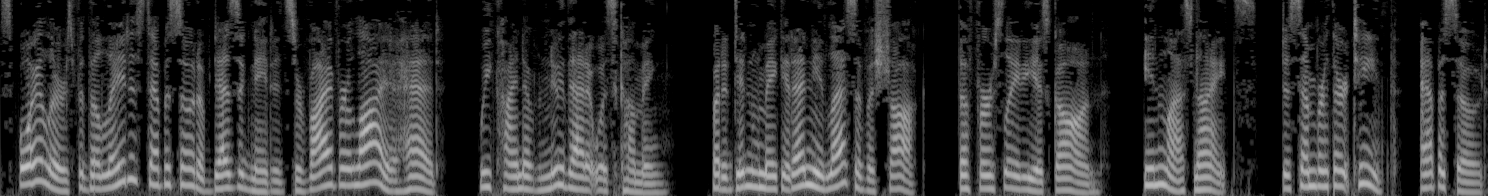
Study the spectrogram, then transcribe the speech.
Spoilers for the latest episode of Designated Survivor lie ahead. We kind of knew that it was coming. But it didn't make it any less of a shock. The First Lady is gone. In last night's December 13th episode,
